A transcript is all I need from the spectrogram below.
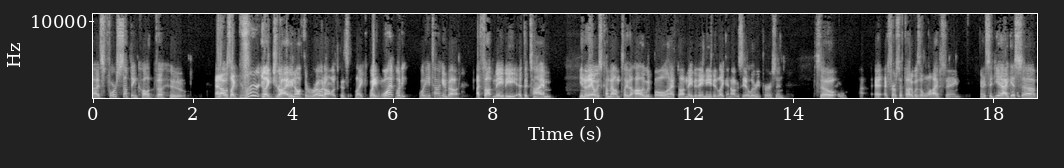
Uh, it's for something called the Who, and I was like, like driving off the road almost because, like, wait, what? What? Are you, what are you talking about? I thought maybe at the time, you know, they always come out and play the Hollywood Bowl, and I thought maybe they needed like an auxiliary person. So at, at first, I thought it was a live thing, and I said, yeah, I guess uh,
